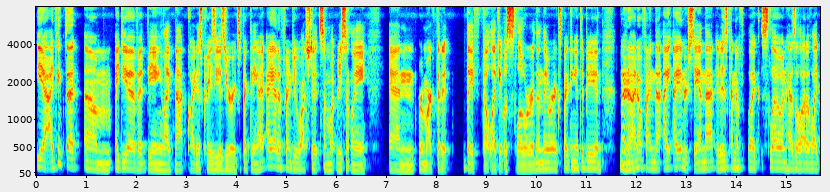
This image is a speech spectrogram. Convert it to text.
yeah, I think that um, idea of it being like not quite as crazy as you were expecting. I, I had a friend who watched it somewhat recently and remarked that it they felt like it was slower than they were expecting it to be. And I don't know, I don't find that I, I understand that. It is kind of like slow and has a lot of like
